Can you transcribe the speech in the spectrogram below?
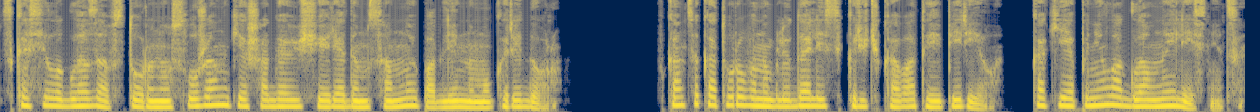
Скосила глаза в сторону служанки, шагающей рядом со мной по длинному коридору, в конце которого наблюдались крючковатые перила, как я поняла, главной лестницы.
